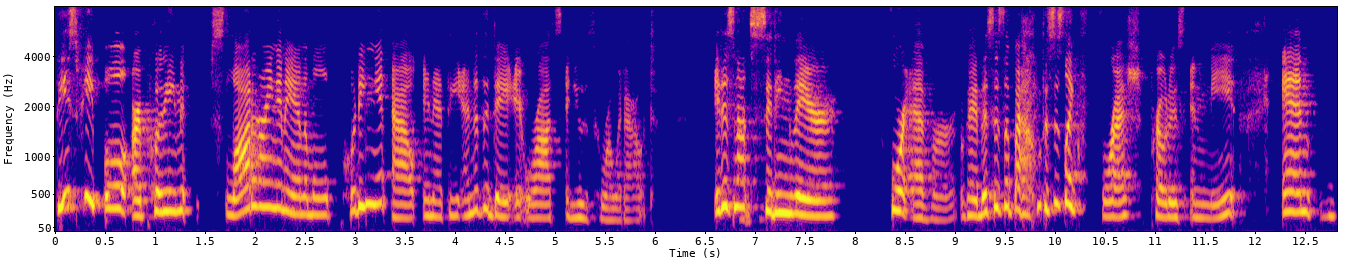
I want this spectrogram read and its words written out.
These people are putting, slaughtering an animal, putting it out, and at the end of the day, it rots and you throw it out. It is not sitting there forever. Okay. This is about, this is like fresh produce and meat. And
